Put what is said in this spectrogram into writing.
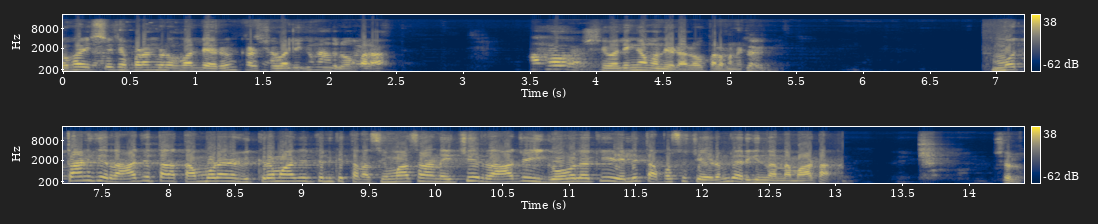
గుహ ఇస్తే చెప్పడానికి కూడా ఇవ్వలేరు ఇక్కడ శివలింగం ఉంది లోపల. శివలింగం ఉంది లోపల మనకి. మొత్తానికి రాజు తన తమ్ముడైన విక్రమాదిత్యునికి తన సింహాసనాన్ని ఇచ్చి రాజు ఈ గుహలోకి వెళ్ళి తపస్సు చేయడం జరిగిందన్నమాట. చలో.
